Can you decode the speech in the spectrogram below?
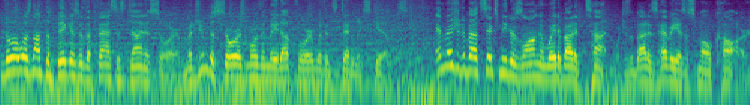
Though it was not the biggest or the fastest dinosaur, Majungasaurus more than made up for it with its deadly skills. It measured about 6 meters long and weighed about a ton, which is about as heavy as a small car.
